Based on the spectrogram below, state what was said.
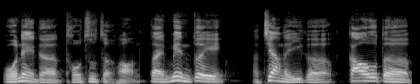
国内的投资者哈，在面对这样的一个高的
